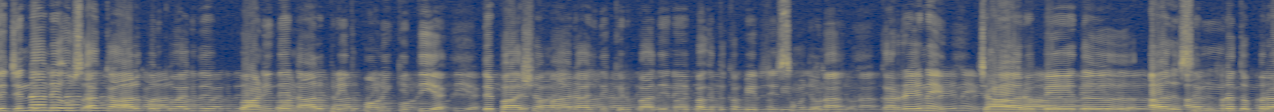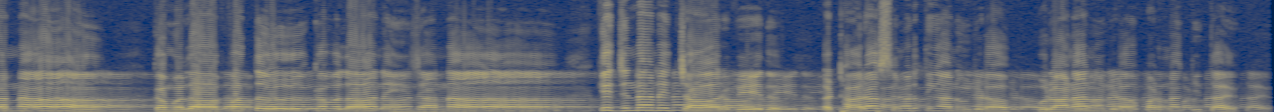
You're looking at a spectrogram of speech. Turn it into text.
ਤੇ ਜਿਨ੍ਹਾਂ ਨੇ ਉਸ ਅਕਾਲ ਪੁਰਖ ਵਾਹਿਗੁਰੂ ਦੀ ਬਾਣੀ ਦੇ ਨਾਲ ਪ੍ਰੀਤ ਪਾਉਣੀ ਕੀਤੀ ਹੈ ਤੇ ਪਾਤਸ਼ਾਹ ਮਹਾਰਾਜ ਦੀ ਕਿਰਪਾ ਦੇ ਨੇ ਭਗਤ ਕਬੀਰ ਜੀ ਸਮਝਾਉਣਾ ਕਰ ਰਹੇ ਨੇ ਚਾਰ ਵੇਦ ਅਰ ਸਿਮਰਤ ਪ੍ਰਾਨਾ ਕਮਲਾ ਪਤ, ਕਮਲਾ ਨਹੀਂ ਜਾਣਾ ਕਿ ਜਿਨ੍ਹਾਂ ਨੇ ਚਾਰ ਵੇਦ 18 ਸਿਮਰਤੀਆਂ ਨੂੰ ਜਿਹੜਾ ਪੁਰਾਣਾ ਨੂੰ ਜਿਹੜਾ ਉਹ ਪੜਨਾ ਕੀਤਾ ਹੈ।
